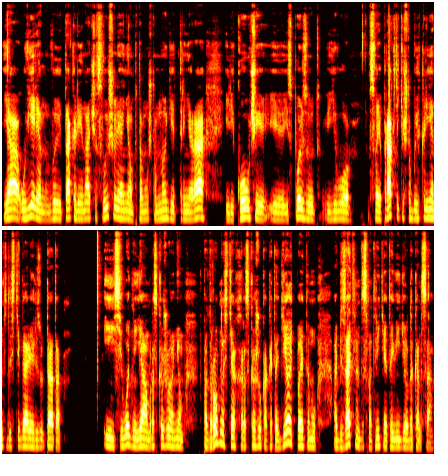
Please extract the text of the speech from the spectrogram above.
Я уверен, вы так или иначе слышали о нем, потому что многие тренера или коучи э, используют его в своей практике, чтобы их клиенты достигали результата. И сегодня я вам расскажу о нем в подробностях, расскажу, как это делать, поэтому обязательно досмотрите это видео до конца.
